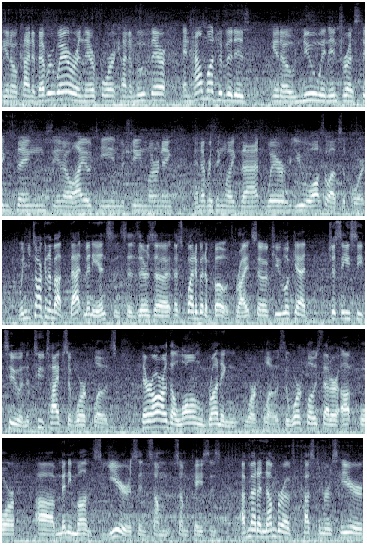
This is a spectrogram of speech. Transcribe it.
you know, kind of everywhere, and therefore it kind of moved there, and how much of it is you know new and interesting things, you know, IoT and machine learning and everything like that, where you also have support. When you're talking about that many instances, there's a there's quite a bit of both, right? So if you look at just EC2 and the two types of workloads, there are the long running workloads, the workloads that are up for uh, many months, years in some, some cases. I've met a number of customers here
